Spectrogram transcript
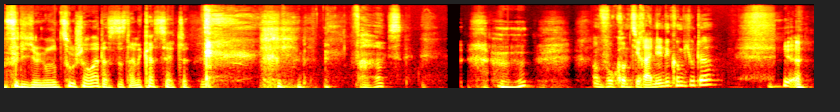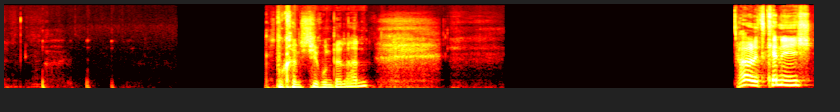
Für die jüngeren Zuschauer, das ist eine Kassette. Was? Und wo kommt die rein in den Computer? ja. Wo kann ich die runterladen? Ah, das kenne ich.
